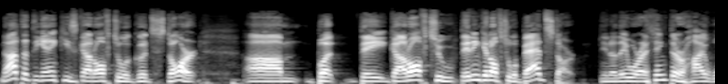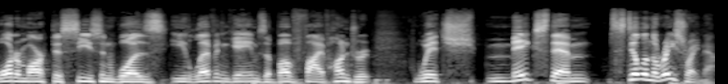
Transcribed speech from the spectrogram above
Not that the Yankees got off to a good start, um, but they got off to they didn't get off to a bad start. You know, they were I think their high water mark this season was 11 games above 500, which makes them still in the race right now.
